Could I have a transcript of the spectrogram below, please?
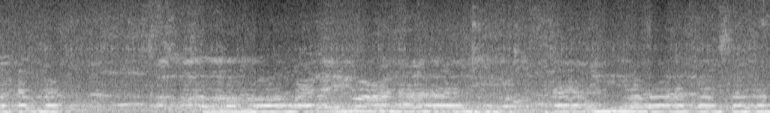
محمد صلى الله عليه وعلى آله وأصحابه وبارك وسلم.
